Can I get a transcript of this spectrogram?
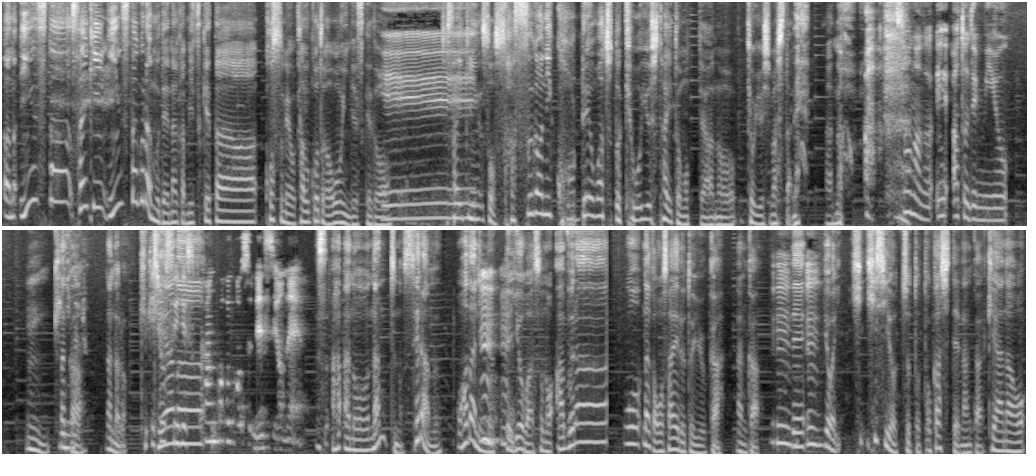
ろ、あの、インスタ、最近インスタグラムでなんか見つけたコスメを買うことが多いんですけど、へー。最近、そう、さすがにこれはちょっと共有したいと思って、あの、共有しましたね。あの、あ、そうなんだ。え、後で見よう。ん、気になる。んか、なんだろう、け化粧水です。毛穴。韓国コスメですよね。ああの、なんていうの、セラム？お肌に塗って、うんうん。要はその油をなんか抑えるというか、なんか、う。うん。で、うん要はひ皮脂をちょっと溶かしてなんか毛穴を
